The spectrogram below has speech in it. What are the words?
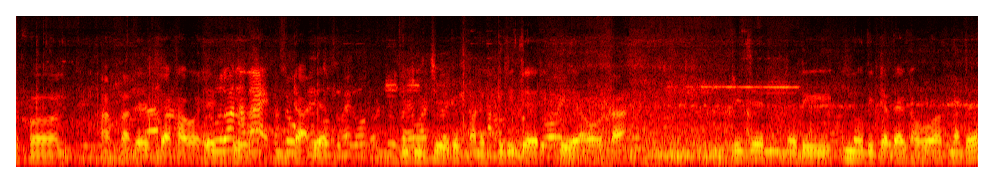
এখন আপনাদের দেখাবো একটু ডালিয়া ব্রিজের মানে ব্রিজের ইয়েটা ব্রিজের নদী, নদীটা দেখাবো আপনাদের।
